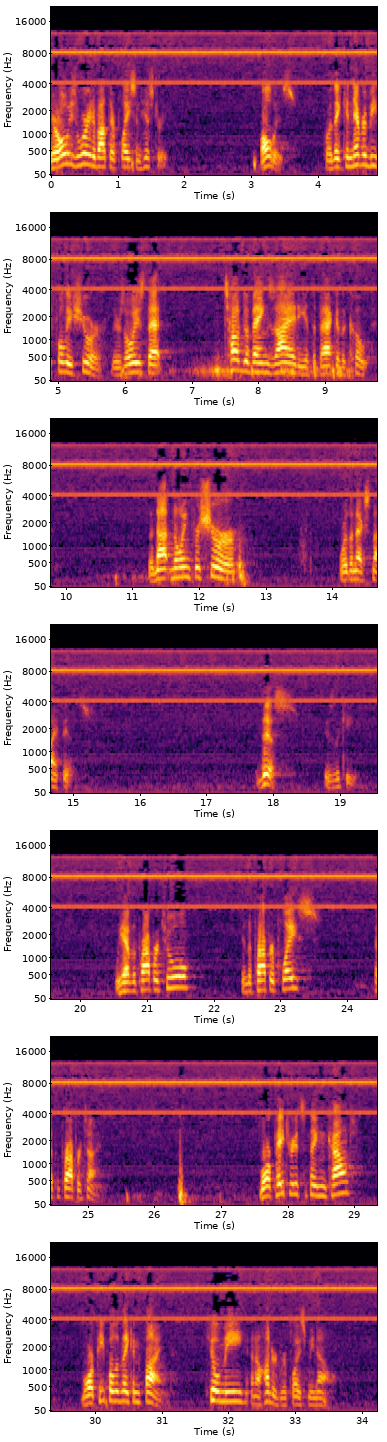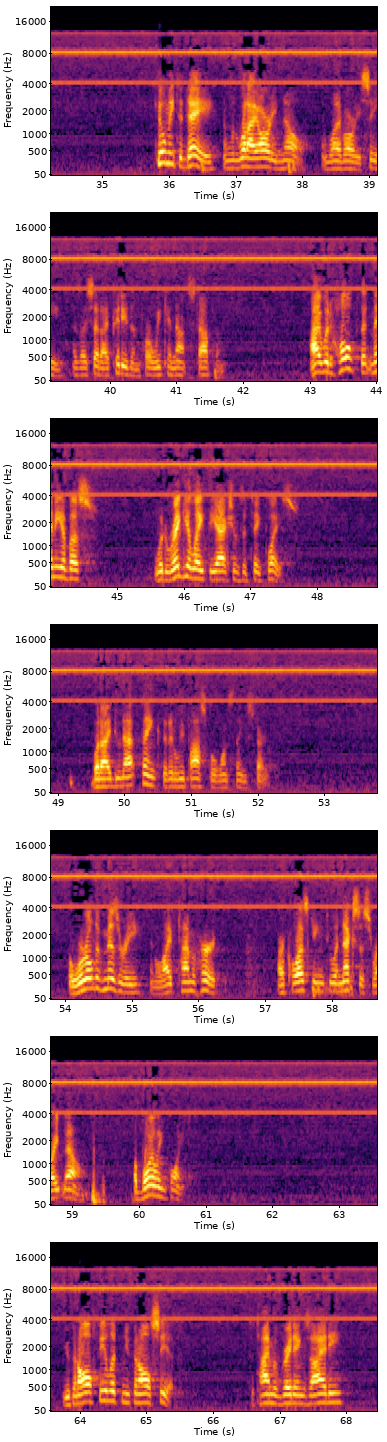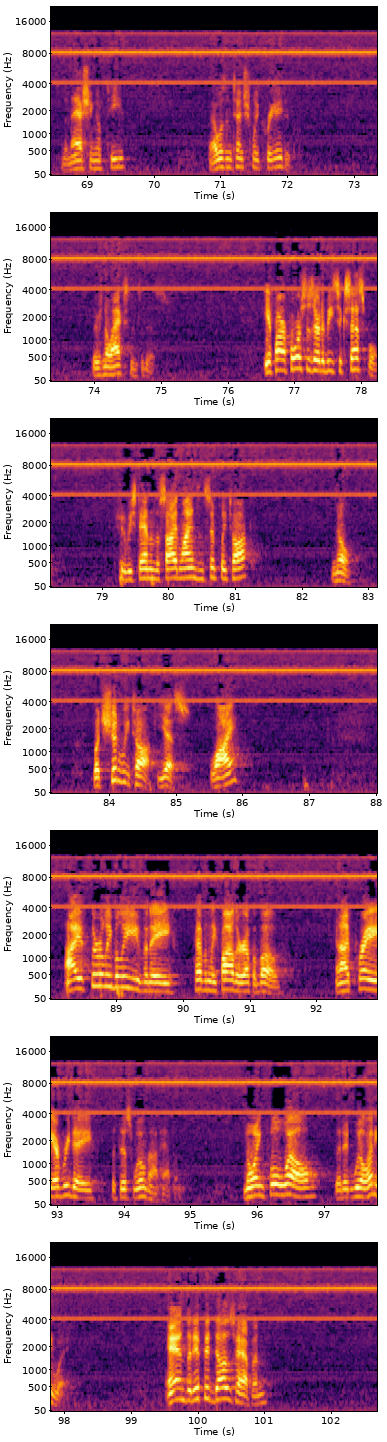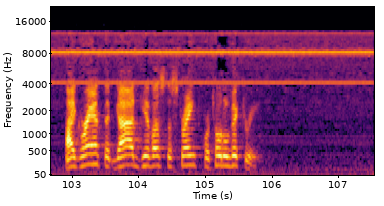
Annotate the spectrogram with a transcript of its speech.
They're always worried about their place in history. Always. For they can never be fully sure. There's always that tug of anxiety at the back of the coat. The not knowing for sure where the next knife is. This is the key. We have the proper tool in the proper place at the proper time. More patriots than they can count, more people than they can find. Kill me, and a hundred replace me now. Kill me today, and with what I already know and what I've already seen. As I said, I pity them, for we cannot stop them. I would hope that many of us would regulate the actions that take place. But I do not think that it'll be possible once things start. A world of misery and a lifetime of hurt are coalescing to a nexus right now, a boiling point. You can all feel it and you can all see it. It's a time of great anxiety, the gnashing of teeth. That was intentionally created. There's no accident to this. If our forces are to be successful, should we stand on the sidelines and simply talk? No. But should we talk? Yes. Why? I thoroughly believe in a Heavenly Father up above, and I pray every day that this will not happen, knowing full well that it will anyway. And that if it does happen, I grant that God give us the strength for total victory.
